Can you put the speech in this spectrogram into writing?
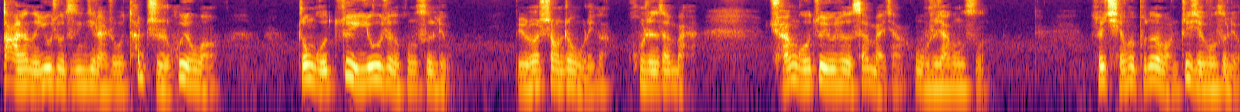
大量的优秀资金进来之后，它只会往中国最优秀的公司流，比如说上证五零啊，沪深三百。全国最优秀的三百家、五十家公司，所以钱会不断的往这些公司流。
